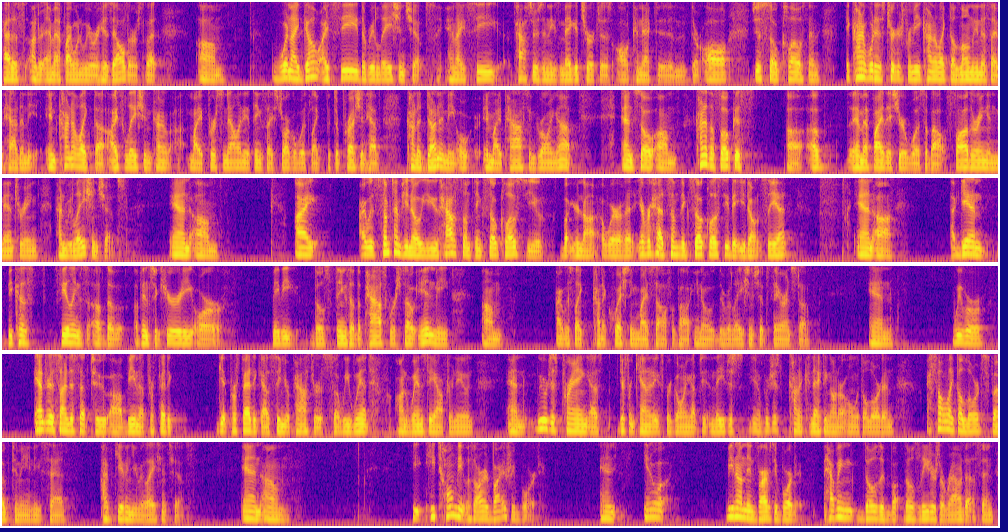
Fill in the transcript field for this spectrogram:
had us under MFI when we were his elders. But um, when I go, I see the relationships and I see pastors in these mega churches all connected and they're all just so close. And it kind of what has triggered for me, kind of like the loneliness I've had and the and kind of like the isolation, kind of my personality and things I struggle with, like with depression, have kind of done in me in my past and growing up. And so, um, kind of the focus uh, of the MFI this year was about fathering and mentoring and relationships. And um, I, I was sometimes, you know, you have something so close to you, but you're not aware of it. You ever had something so close to you that you don't see it? And uh, again, because feelings of the of insecurity or maybe those things of the past were so in me, um, I was like kind of questioning myself about you know the relationships there and stuff. And we were, Andrea signed us up to uh, being a prophetic get prophetic as senior pastors. So we went on Wednesday afternoon, and we were just praying as different candidates were going up to, and they just, you know, we're just kind of connecting on our own with the Lord. And I felt like the Lord spoke to me, and He said, "I've given you relationships," and um, He He told me it was our advisory board, and you know, being on the advisory board, having those those leaders around us and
